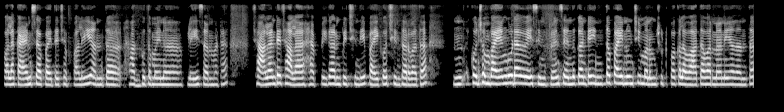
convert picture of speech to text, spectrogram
వాళ్ళ అప్ అయితే చెప్పాలి. అంత అద్భుతమైన ప్లేస్ అనమాట చాలా అంటే చాలా హ్యాపీగా అనిపించింది. పైకి వచ్చిన తర్వాత కొంచెం భయం కూడా వేసింది ఫ్రెండ్స్. ఎందుకంటే ఇంత పైనుంచి మనం చుట్టుపక్కల వాతావరణాన్ని అదంతా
